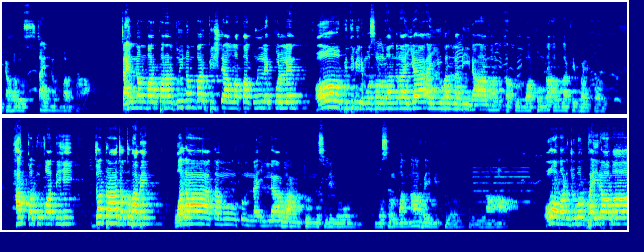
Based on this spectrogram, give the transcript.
এটা হলো 4 নম্বর পারা। 4 নম্বর পারার 2 নম্বর পৃষ্ঠায় আল্লাহ পাক উল্লেখ করলেন, ও পৃথিবীর মুসলমানরা, ইয়া আইয়ুহাল্লাযীনা আমানু তাকুল্লাহ, তোমরা আল্লাহকে ভয় করো। হাক্কা তুকাতিহি, যথাযথভাবে, ওয়ালা তামুতুন্না ইল্লা ওয়া আনতুম মুসলিমুন। মুসলমান না হয়ে মৃত্যুবরণ করিও না। ও আমার যুবক ভাইরা আমার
